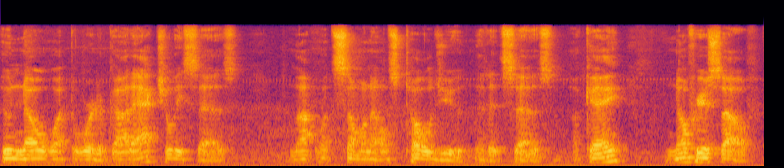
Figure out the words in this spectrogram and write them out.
who know what the Word of God actually says, not what someone else told you that it says. Okay? Know for yourself.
